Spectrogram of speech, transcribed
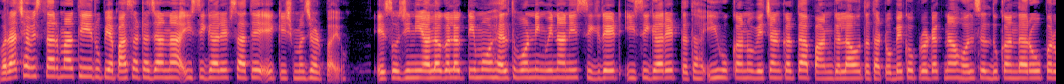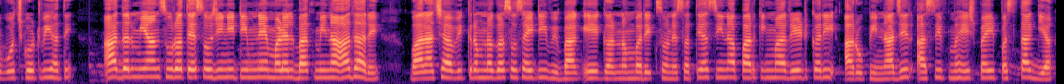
વરાછા વિસ્તારમાંથી રૂપિયા પાસઠ હજારના ઈ સિગારેટ સાથે એક ઇસમ ઝડપાયો. એસઓજીની અલગ અલગ ટીમો હેલ્થ વોર્નિંગ વિનાની સિગરેટ ઈ સિગારેટ તથા ઈ હુક્કાનું વેચાણ કરતા પાનગલાઓ તથા ટોબેકો પ્રોડક્ટના હોલસેલ દુકાનદારો ઉપર વોચ ગોઠવી હતી. આ દરમિયાન સુરત એસઓજીની ટીમને મળેલ બાતમીના આધારે વારાછા વિક્રમનગર સોસાયટી વિભાગ એ ઘર નંબર એકસો ને સત્યાસીના પાર્કિંગમાં રેડ કરી આરોપી નાજીર આસિફ મહેશભાઈ પસ્તાગિયા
